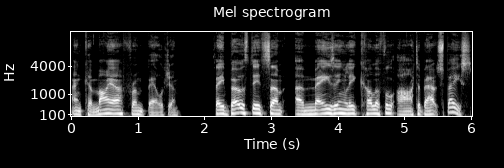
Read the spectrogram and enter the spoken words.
and Kamaya from Belgium. They both did some amazingly colourful art about space,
